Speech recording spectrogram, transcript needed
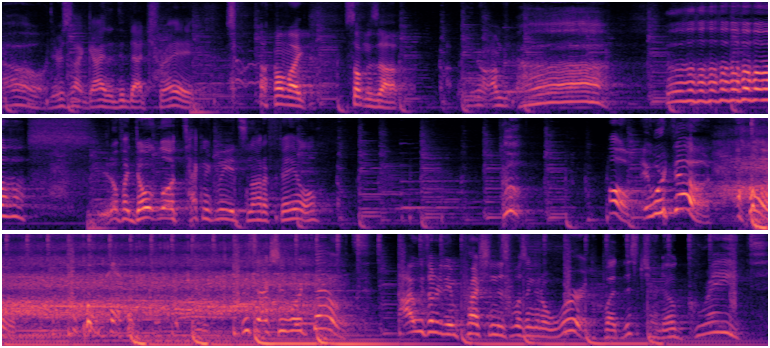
oh, there's that guy that did that tray. So I'm like, something's up. You know, I'm just, ah, ah. You know, if I don't look, technically it's not a fail. oh, it worked out. Oh, this actually worked out. I was under the impression this wasn't gonna work, but this turned out great.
